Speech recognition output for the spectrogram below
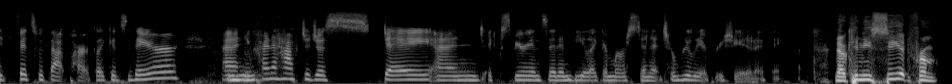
it fits with that park like it's there and you Mhm. kind of have to just stay and experience it and be like immersed in it to really appreciate it i think Now, can you see it from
